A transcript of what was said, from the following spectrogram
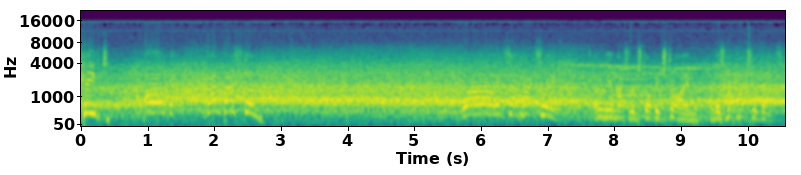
Oh! Only a matter of stoppage time, and there's not much of that.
